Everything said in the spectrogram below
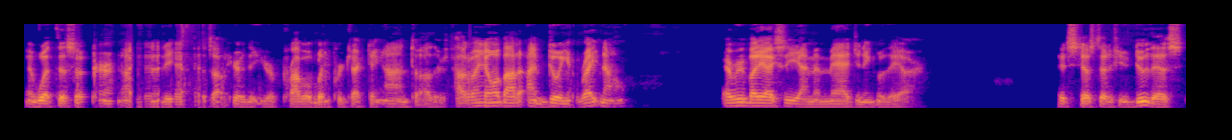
and what this apparent identity is out here that you're probably projecting on to others. How do I know about it? I'm doing it right now. Everybody I see, I'm imagining who they are. It's just that if you do this,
